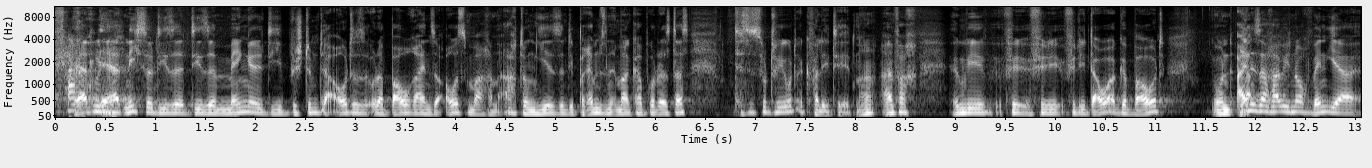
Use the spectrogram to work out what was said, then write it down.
er hat, er hat nicht so diese, diese Mängel, die bestimmte Autos oder Baureihen so ausmachen. Achtung, hier sind die Bremsen immer kaputt oder ist das. Das ist so Toyota-Qualität, ne? Einfach irgendwie für, für, die, für die Dauer gebaut. Und eine Ja. Sache habe ich noch, wenn ihr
